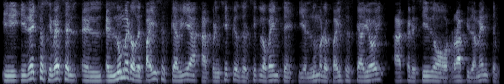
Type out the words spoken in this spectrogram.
y, de hecho, si ves el, número de países que había a principios del siglo XX y el número de países que hay hoy, ha crecido rápidamente.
